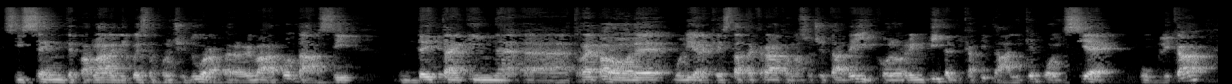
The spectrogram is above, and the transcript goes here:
si sente parlare di questa procedura per arrivare a quotarsi, detta in eh, tre parole vuol dire che è stata creata una società veicolo riempita di capitali che poi si è pubblica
